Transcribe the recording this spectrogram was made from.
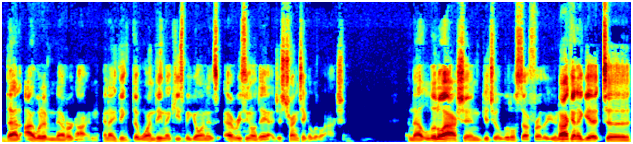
that I would have never gotten. And I think the one thing that keeps me going is every single day I just try and take a little action. And that little action gets you a little step further. You're not going to get to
